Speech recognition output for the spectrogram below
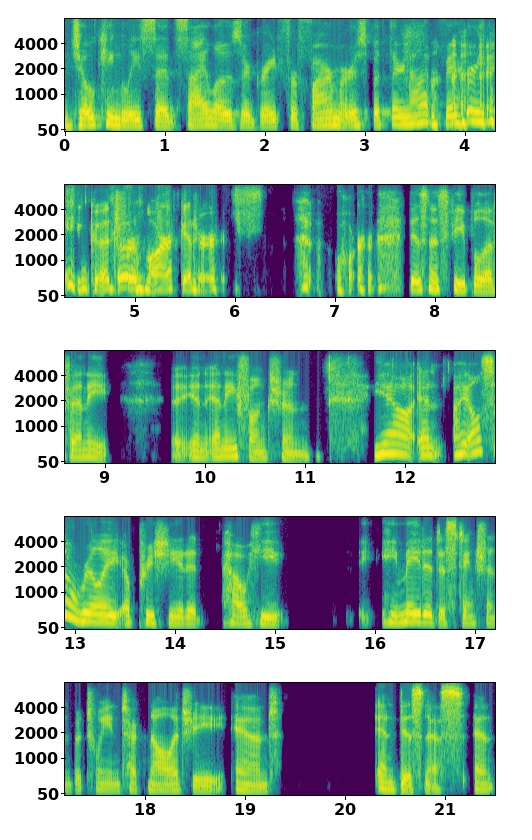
jokingly said silos are great for farmers but they're not very good, good. for marketers or business people of any in any function. Yeah and i also really appreciated how he he made a distinction between technology and and business and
